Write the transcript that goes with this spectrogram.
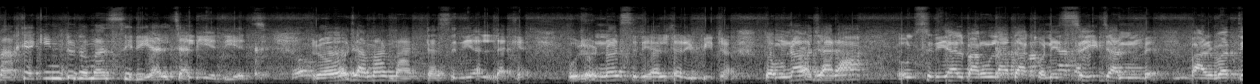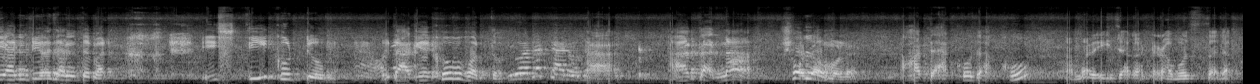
মাকে কিন্তু তোমার সিরিয়াল চালিয়ে দিয়েছে। রোজ আমার মা একটা সিরিয়াল দেখে পুরনো সিরিয়ালটা রিপিট হয়। তোমরাও যারা সিরিয়াল বাংলা দেখো নিশ্চয়ই জানবে। পার্বতী আন্টিও জানতে পারো ইষ্টি কুটুম। এটা আগে খুব হতো। আর তা, না, ষোলো মনে। আর দেখো দেখো, আমার এই জায়গাটার অবস্থা, দেখো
